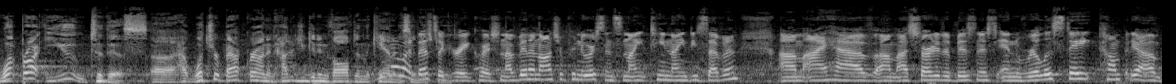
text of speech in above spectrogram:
What brought you to this? Uh, what's your background, and how did you get involved in the You know cannabis industry? That's a great question. I've been an entrepreneur since 1997. Um, I have um, I started a business in real estate company um,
